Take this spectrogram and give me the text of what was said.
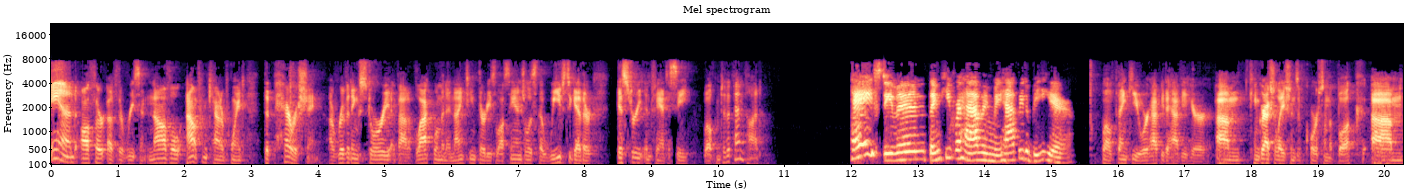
and author of the recent novel out from Counterpoint, The Perishing, a riveting story about a black woman in 1930s Los Angeles that weaves together history and fantasy. Welcome to the Pen Pod. Hey, Stephen. Thank you for having me. Happy to be here. Well, thank you. We're happy to have you here. Um, congratulations, of course, on the book. Um,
